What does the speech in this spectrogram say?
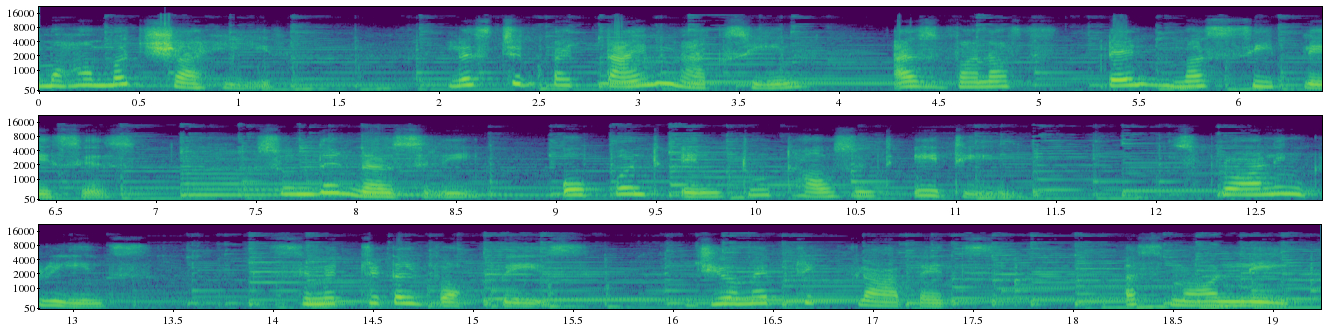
Mohammad Shaheer, listed by Time magazine as one of 10 must see places, Sunder Nursery opened in 2018. Sprawling greens, symmetrical walkways, geometric flower beds, a small lake,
